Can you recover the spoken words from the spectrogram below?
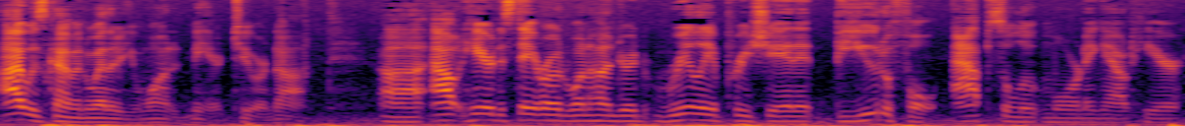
I was coming whether you wanted me or to or not uh, out here to State Road 100. Really appreciate it. Beautiful, absolute morning out here.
